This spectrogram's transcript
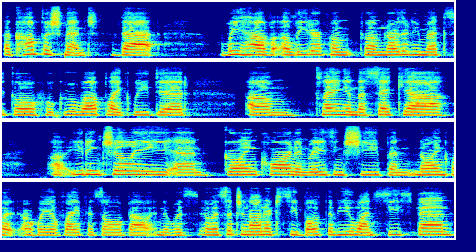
accomplishment that we have a leader from, from Northern New Mexico who grew up like we did, playing in the Acequia, uh, eating chili and growing corn and raising sheep and knowing what our way of life is all about. And it was it was such an honor to see both of you on C-SPAN,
